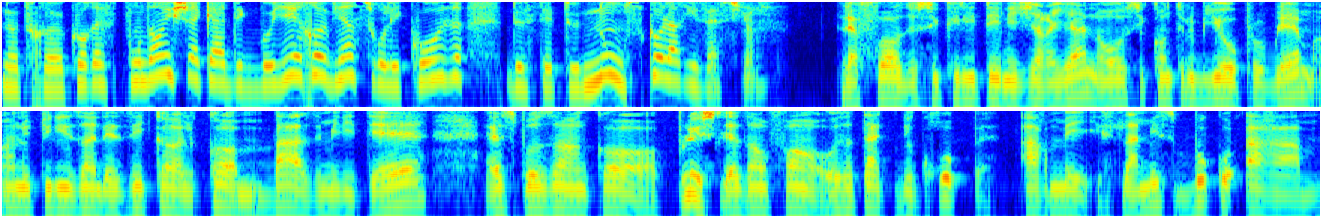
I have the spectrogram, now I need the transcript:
Notre correspondant Ishaka Degboye revient sur les causes de cette non-scolarisation. Les forces de sécurité nigérianes ont aussi contribué au problème en utilisant des écoles comme base militaire, exposant encore plus les enfants aux attaques de groupes armée islamiste Boko Haram.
